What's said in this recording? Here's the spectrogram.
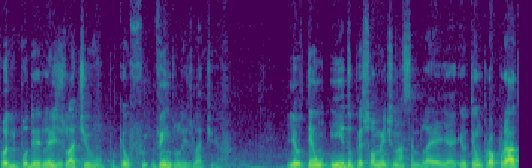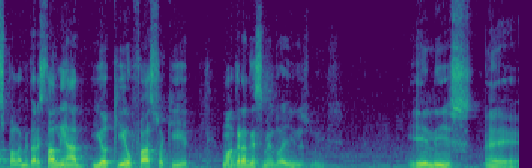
pelo poder legislativo, porque eu fui, vim do legislativo. Eu tenho ido pessoalmente na Assembleia, eu tenho procurado os parlamentares, está alinhado. E aqui eu faço aqui um agradecimento a eles, Luiz eles, é,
